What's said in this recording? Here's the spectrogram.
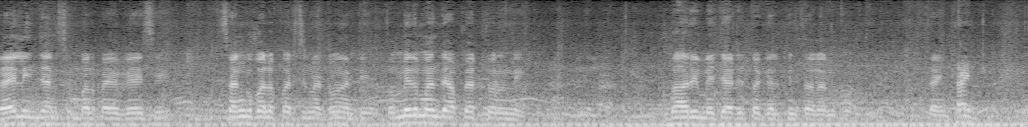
రైల్ ఇంజన్ సింబల్పై వేసి సంఘ బలపరిచినటువంటి తొమ్మిది మంది అభ్యర్థులని భారీ మెజారిటీతో గెలిపించాలనుకుంటున్నాను థ్యాంక్ యూ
